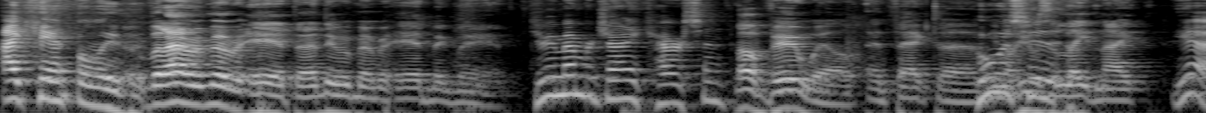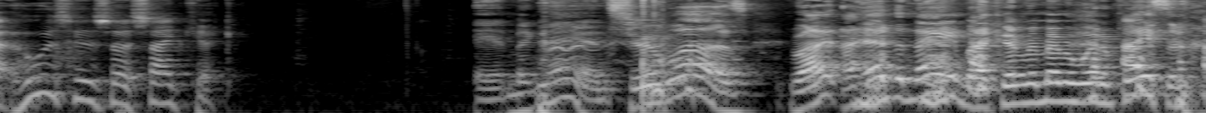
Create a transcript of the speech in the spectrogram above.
I can't believe it. but I remember Ed. Though. I do remember Ed McMahon. Do you remember Johnny Carson? Oh, very well. In fact, uh, Who you know, was he was a late night Yeah, who was his uh, sidekick? Ed McMahon. Sure was. Right? I had the name, but I couldn't remember where to place him.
